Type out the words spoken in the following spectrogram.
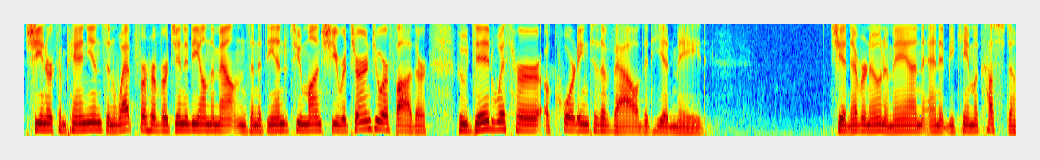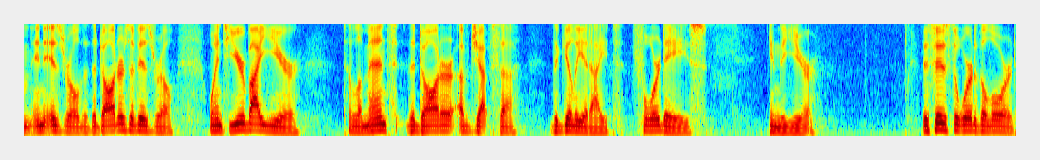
she and her companions, and wept for her virginity on the mountains. And at the end of two months, she returned to her father, who did with her according to the vow that he had made. She had never known a man, and it became a custom in Israel that the daughters of Israel went year by year to lament the daughter of Jephthah, the Gileadite, four days in the year. This is the word of the Lord.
